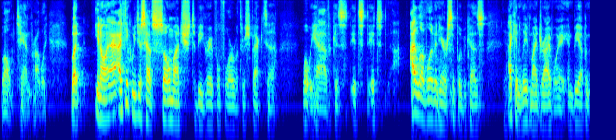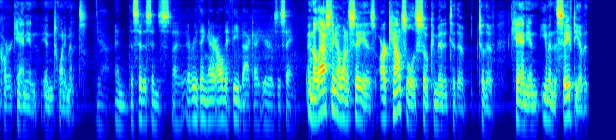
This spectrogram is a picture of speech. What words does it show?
well, 10 probably. But you know, I think we just have so much to be grateful for with respect to what we have because it's it's. I love living here simply because yeah. I can leave my driveway and be up in Corner Canyon in 20 minutes. Yeah, and the citizens, uh, everything, all the feedback I hear is the same. And the last thing I want to say is our council is so committed to the to the canyon, even the safety of it.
